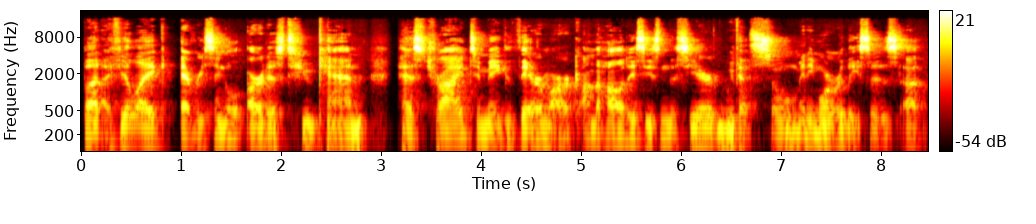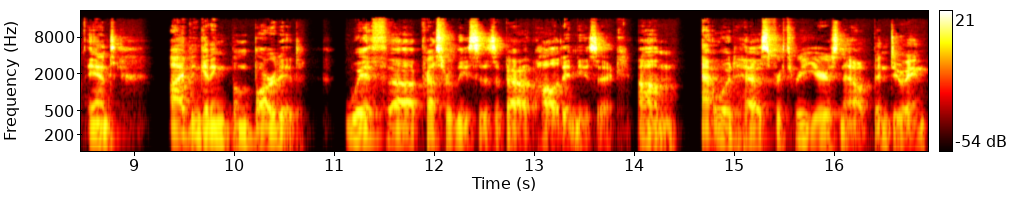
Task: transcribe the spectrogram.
But I feel like every single artist who can has tried to make their mark on the holiday season this year. We've had so many more releases, uh, and I've been getting bombarded with uh, press releases about holiday music. Um, Atwood has, for three years now, been doing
